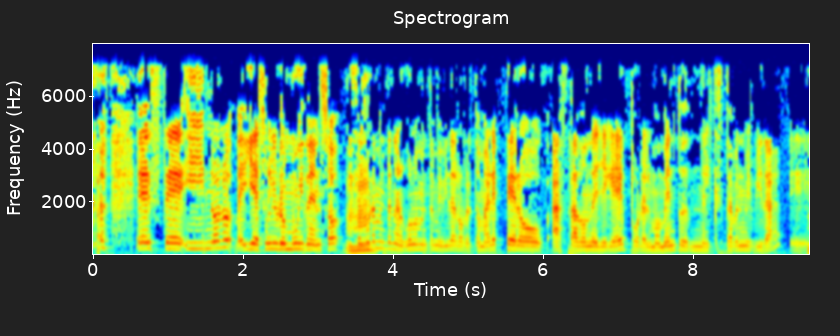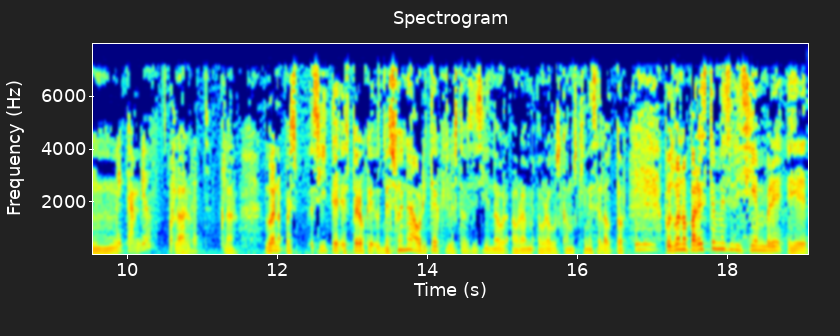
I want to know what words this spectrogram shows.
este y no lo y es un libro muy denso. Seguramente en algún momento de mi vida lo retomaré, pero hasta donde llegué por el momento en el que estaba en mi vida eh, me cambió por claro, completo. Claro. Bueno, pues sí, te espero que me suena ahorita que lo estabas diciendo. Ahora ahora, buscamos quién es el autor. Pues bueno, para este mes de diciembre eh,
